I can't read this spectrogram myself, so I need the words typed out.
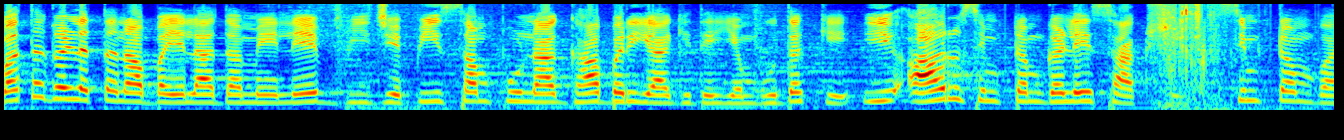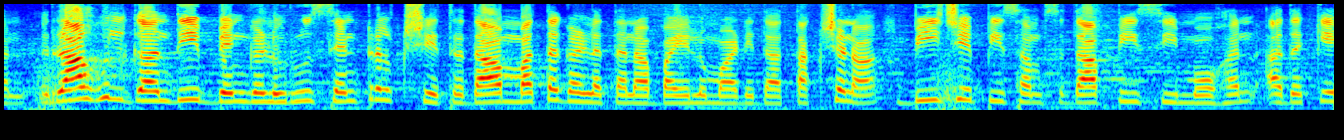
ಮತಗಳ್ಳತನ ಬಯಲಾದ ಮೇಲೆ ಬಿಜೆಪಿ ಸಂಪೂರ್ಣ ಗಾಬರಿಯಾಗಿದೆ ಎಂಬುದಕ್ಕೆ ಈ ಆರು ಸಿಂಪ್ಟಮ್ಗಳೇ ಸಾಕ್ಷಿ. Symptom one, Rahul Gandhi Bengaluru central ಕ್ಷೇತ್ರದ ಮತಗಳ್ಳತನ ಬಯಲು ಮಾಡಿದ ತಕ್ಷಣ ಬಿಜೆಪಿ ಸಂಸದ ಪಿಸಿ ಮೋಹನ್ ಅದಕ್ಕೆ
